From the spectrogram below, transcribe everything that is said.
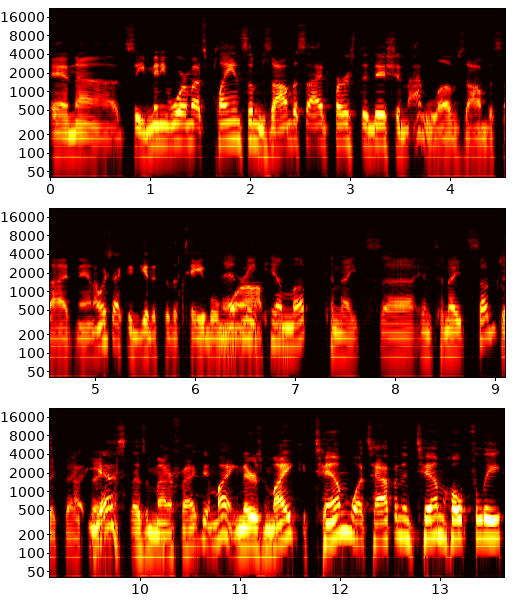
And uh let's see, Mini Warmuts playing some Zombicide First Edition. I love Zombicide, man. I wish I could get it to the table That more may often. come up tonight's uh in tonight's subject. I Uh, yes, as a matter of fact, it might. And there's Mike, Tim. What's happening, Tim? Hopefully,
